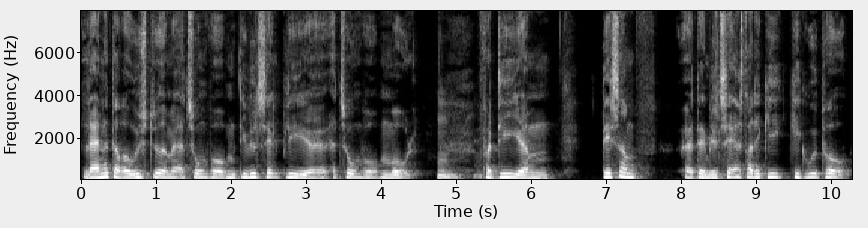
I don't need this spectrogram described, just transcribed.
lande, der var udstyret med atomvåben, de ville selv blive øh, atomvåbenmål. Hmm. Fordi øh, det, som øh, den militære strategi gik ud på,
